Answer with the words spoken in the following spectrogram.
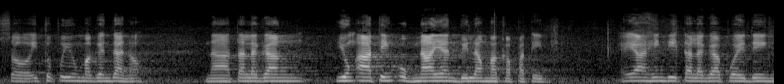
So ito po yung maganda no na talagang yung ating ugnayan bilang magkapatid. Kaya hindi talaga pwedeng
